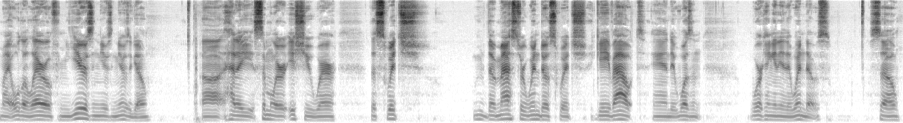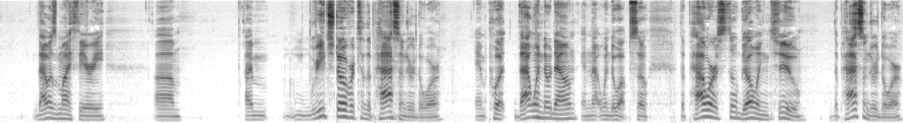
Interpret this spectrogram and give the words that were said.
my old Alero from years and years and years ago, uh, had a similar issue where the switch the master window switch gave out and it wasn't working any of the windows. So that was my theory. Um, I reached over to the passenger door and put that window down and that window up. So the power is still going to the passenger door.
